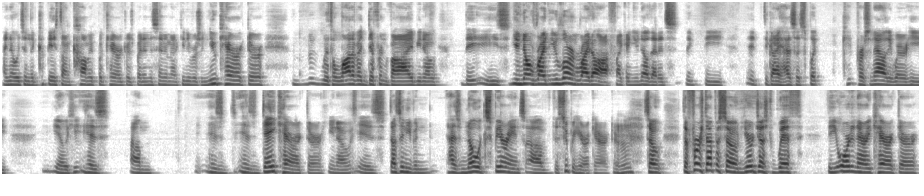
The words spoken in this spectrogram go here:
I know it's in the based on comic book characters, but in the cinematic universe, a new character with a lot of a different vibe. You know, the, he's you know right you learn right off like and you know that it's the the it, the guy has a split personality where he you know he his um his his day character you know is doesn't even has no experience of the superhero character so the first episode you're just with the ordinary character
